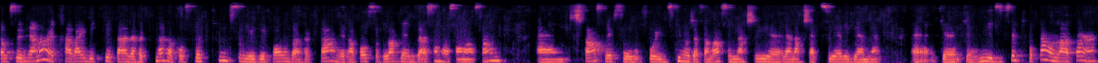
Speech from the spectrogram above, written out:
Donc, c'est vraiment un travail d'équipe. Hein. Le recrutement ne repose pas tout sur les épaules d'un recruteur, mais repose sur l'organisation dans son ensemble. Euh, je pense qu'il faut, faut, éduquer nos gestionnaires sur le marché, euh, le marché actuel également. Euh, que, que, oui, il est difficile. pourtant, on l'entend. Hein.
